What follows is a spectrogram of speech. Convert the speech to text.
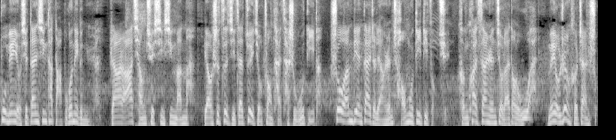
不免有些担心他打不过那个女人。然而阿强却信心满满，表示自己在醉酒状态才是无敌的。说完便带着两人朝目的地走去。很快三人就来到了屋外，没有任何战术，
